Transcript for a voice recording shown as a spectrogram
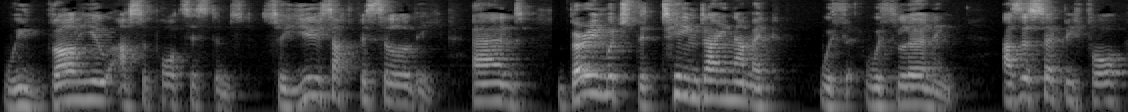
We value our support systems. So use that facility. And very much the team dynamic with, with learning. As I said before,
